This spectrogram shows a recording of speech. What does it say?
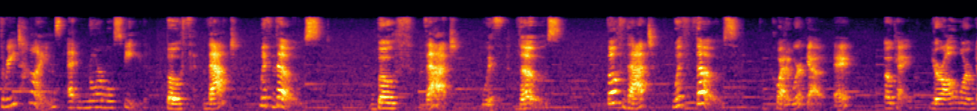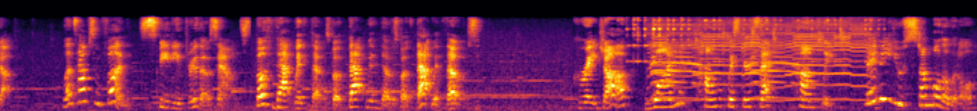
three times at normal speed. Both that with those. Both that with those. Both that with those. Quite a workout, eh? Okay, you're all warmed up. Let's have some fun speeding through those sounds. Both that with those, both that with those, both that with those. Great job. One tongue twister set complete. Maybe you stumbled a little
